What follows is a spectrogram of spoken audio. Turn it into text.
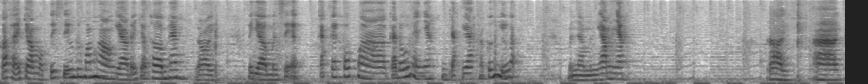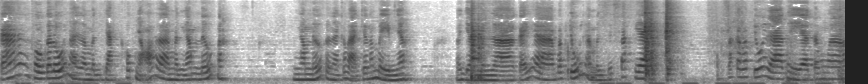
có thể cho một tí xíu nước mắm ngon vào để cho thơm ha. Rồi bây giờ mình sẽ cắt cái khúc à, cá đuối này nha. Mình chặt ra nó cứng dữ lắm. Mình à, mình ngâm nha. Rồi à, cá khô cá đuối này là mình chặt khúc nhỏ ra mình ngâm nước nè ngâm nước rồi nè các bạn cho nó mềm nha. Bây giờ mình là cái à, bắp chuối là mình sẽ sắc ra. Sắc cái bắp chuối ra thì à, trong à,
